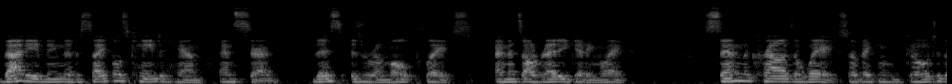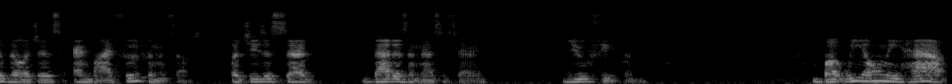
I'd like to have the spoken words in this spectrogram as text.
That evening, the disciples came to him and said, This is a remote place, and it's already getting late. Send the crowds away so they can go to the villages and buy food for themselves. But Jesus said, That isn't necessary. You feed them. But we only have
